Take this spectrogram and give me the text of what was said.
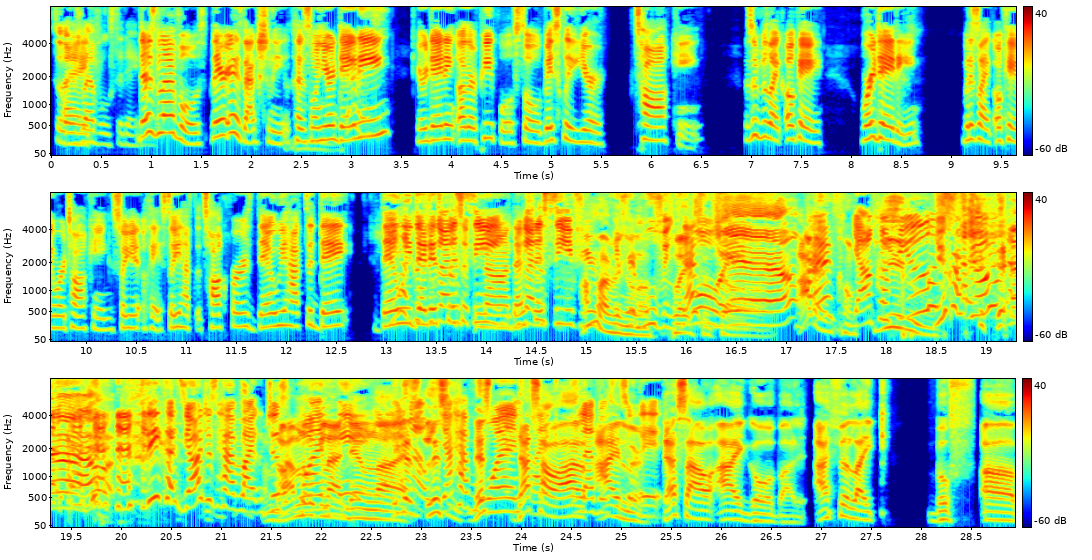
So there's levels to dating. There's levels. There is actually because when you're dating, you're dating other people. So basically, you're talking. This would be like, okay, we're dating, but it's like, okay, we're talking. So you okay, so you have to talk first, then we have to date, then Yeah, we 'cause date you gotta exclusively. see, Nah, you gotta just, see if you're, if you're moving flex forward. y'all. Yeah, I am confused. Y'all confused? You confused? Yeah. See, because y'all just have like just I'm one looking at them like Because No, listen, y'all have this- one, that's like, how I, I learn. That's how I go about it. I feel like bef- uh,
